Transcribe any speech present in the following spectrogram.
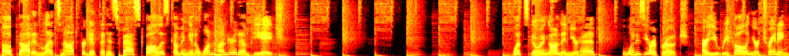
Oh, God and let's not forget that his fastball is coming in a 100 mph. What's going on in your head? What is your approach? Are you recalling your training,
